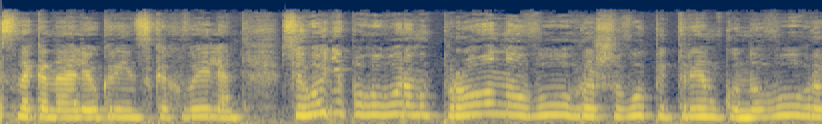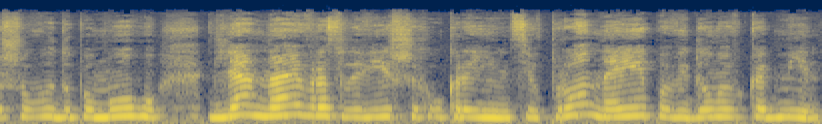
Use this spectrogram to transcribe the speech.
вас на каналі Українська Хвиля. Сьогодні поговоримо про нову грошову підтримку, нову грошову допомогу для найвразливіших українців. Про неї повідомив Кабмін.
